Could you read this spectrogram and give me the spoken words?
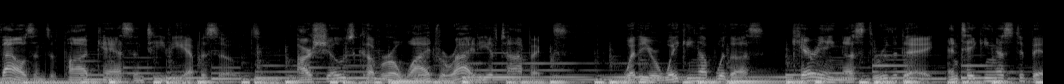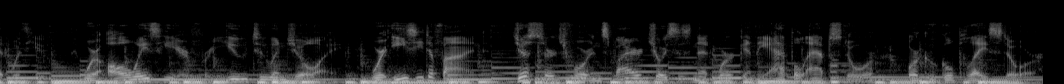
thousands of podcasts and TV episodes. Our shows cover a wide variety of topics. Whether you're waking up with us, carrying us through the day, and taking us to bed with you, we're always here for you to enjoy. We're easy to find. Just search for Inspired Choices Network in the Apple App Store or Google Play Store.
